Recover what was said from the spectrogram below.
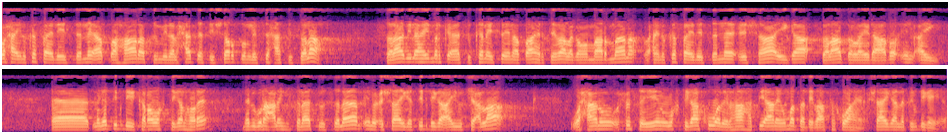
Waxaynu ka faaidaysanay alطahaaratu min alxadai shardun lisixati salaa salaad ilaahay marka aada tukanayso inaad daahirtay baa lagama maarmaana. Waxaynu ka faaidaysanay cishaa'iga salaada la idhaahdo in ay laga dibdhigi karo waktigan hore. Nabiguna calayhi salaatu wasalaam inuu cishaa'iga dibdhiga ayuu jeclaa. Waxaanu xusayay inuu waktigaa ku wadi lahaa haddii aanay ummadda dhibaato ku ahayn. Cishaa'igaa la dibdhigaya.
